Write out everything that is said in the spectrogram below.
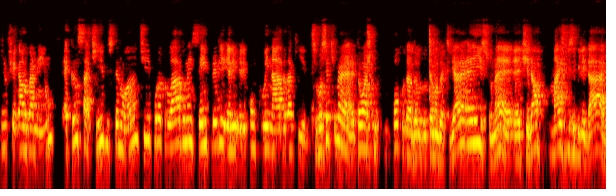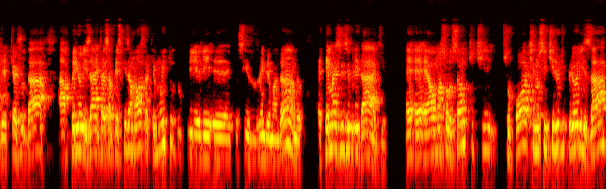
e não chegar a lugar nenhum é cansativo, extenuante e, por outro lado, nem sempre ele, ele, ele conclui nada daquilo. Se você tiver, então acho que um pouco da, do, do, tema do XDR é, é isso, né? É te dar um, mais visibilidade, é te ajudar a priorizar. Então essa pesquisa mostra que muito do que ele, é, que o CISOs vem demandando é ter mais visibilidade, é, é, é uma solução que te suporte no sentido de priorizar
